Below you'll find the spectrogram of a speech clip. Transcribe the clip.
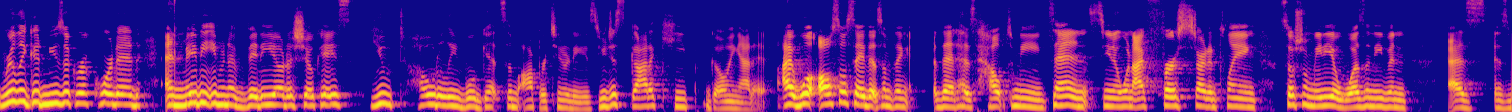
really good music recorded and maybe even a video to showcase, you totally will get some opportunities. You just gotta keep going at it. I will also say that something that has helped me since, you know, when I first started playing, social media wasn't even as as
